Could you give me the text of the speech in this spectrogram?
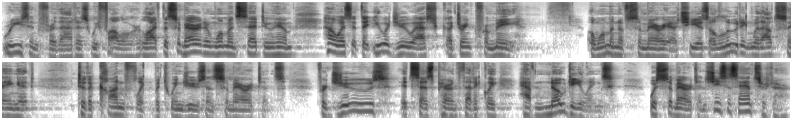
reason for that as we follow her life. The Samaritan woman said to him, How is it that you, a Jew, ask a drink from me? A woman of Samaria. She is alluding without saying it to the conflict between Jews and Samaritans. For Jews, it says parenthetically, have no dealings with Samaritans. Jesus answered her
